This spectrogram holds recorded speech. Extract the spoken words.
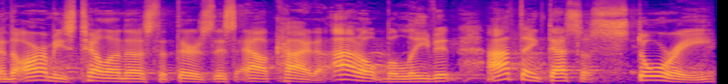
and the Army's telling us that there's this Al Qaeda. I don't believe it. I think that's a story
